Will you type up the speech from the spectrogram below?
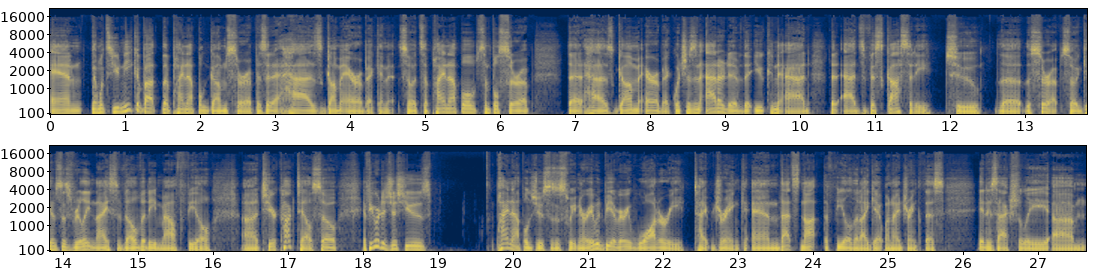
And, and what's unique about the pineapple gum syrup is that it has gum arabic in it. So it's a pineapple simple syrup that has gum arabic, which is an additive that you can add that adds viscosity to the the syrup. So it gives this really nice velvety mouthfeel uh, to your cocktail. So if you were to just use pineapple juice as a sweetener, it would be a very watery type drink, and that's not the feel that I get when I drink this it is actually um,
